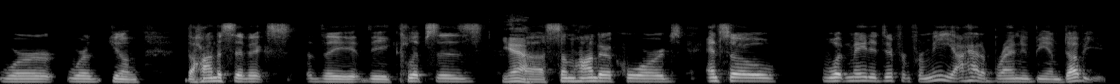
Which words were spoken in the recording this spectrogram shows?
were were you know the Honda Civics, the the Eclipses, Yeah, uh, some Honda Accords, and so what made it different for me, I had a brand new BMW,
